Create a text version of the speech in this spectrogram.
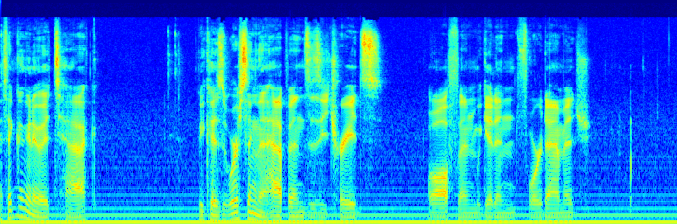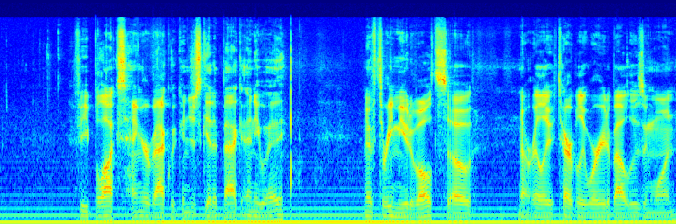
I think I'm going to attack because the worst thing that happens is he trades off and we get in 4 damage. If he blocks Hangarback, we can just get it back anyway. I have 3 Mutavaults, so not really terribly worried about losing one.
